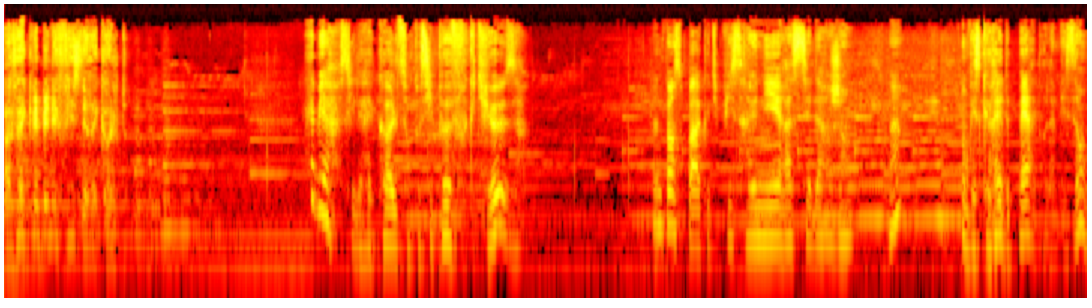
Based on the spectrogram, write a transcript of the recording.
Avec les bénéfices des récoltes. Eh bien, si les récoltes sont aussi peu fructueuses, je ne pense pas que tu puisses réunir assez d'argent. Hein? On risquerait de perdre la maison.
